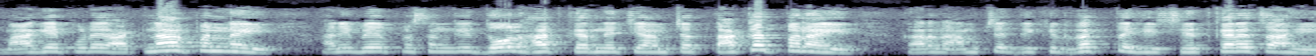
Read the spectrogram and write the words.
मागे पुढे हटणार पण नाही आणि बेप्रसंगी दोन हात करण्याची आमच्यात ताकद पण आहे. कारण आमचे देखील रक्त हे शेतकऱ्याचं आहे.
